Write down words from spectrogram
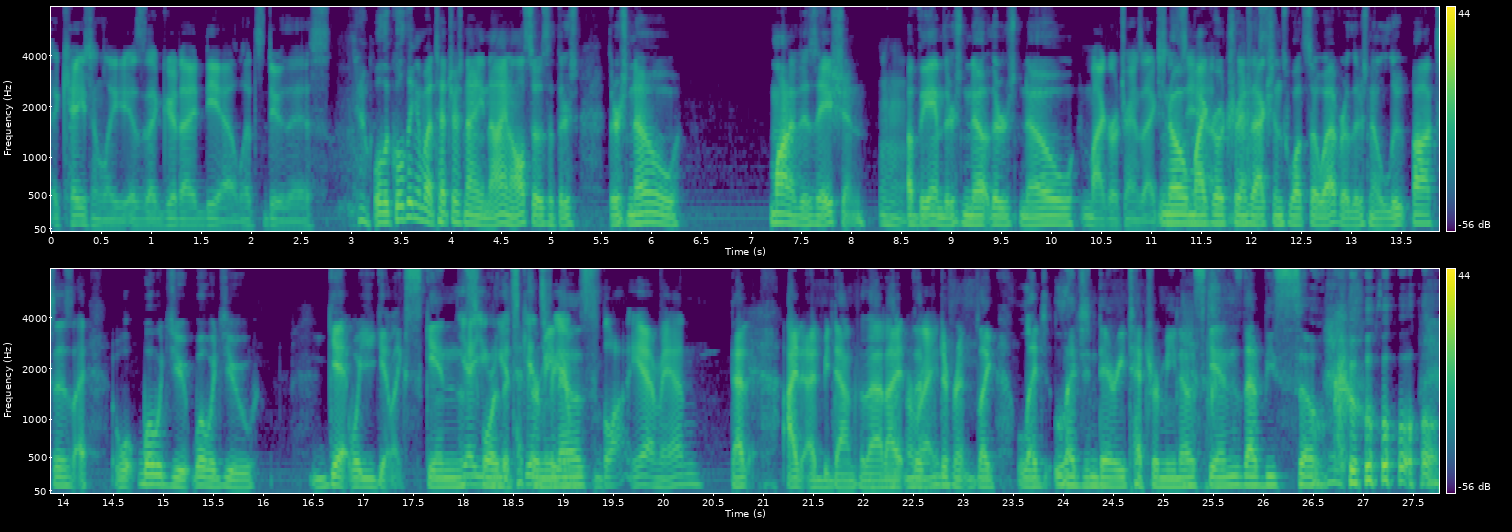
occasionally is a good idea. Let's do this. well, the cool thing about Tetris 99 also is that there's there's no monetization Mm-hmm. of the game. There's no there's no Microtransactions. no yeah, microtransactions whatsoever. There's no loot boxes. I, what would you what would you get? What you get like skins Yeah, for the get skins for blo- Yeah, man. That I'd, I'd be down for that. I the Right. different like leg, legendary Tetramino skins. That'd be so cool.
